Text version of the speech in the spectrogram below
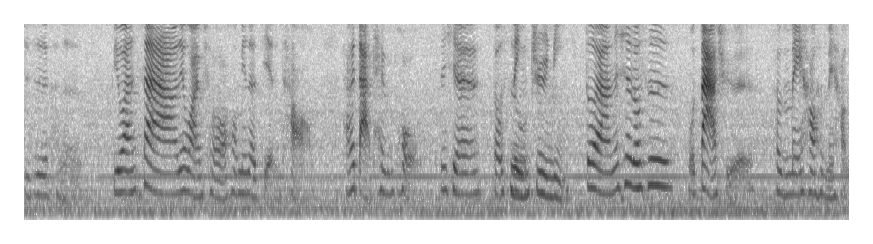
就是可能比完赛啊，练完球后面的检讨，还会打 temple 那些都是我凝聚力。对啊，那些都是我大学很美好、很美好的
